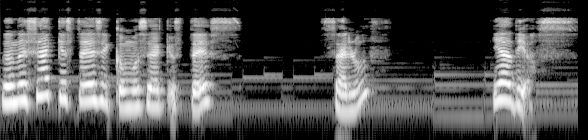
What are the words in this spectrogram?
Donde sea que estés y como sea que estés, salud y adiós.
